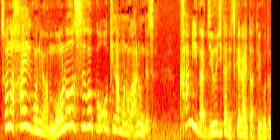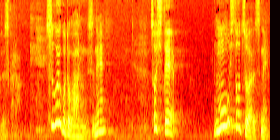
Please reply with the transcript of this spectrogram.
その背後にはものすごく大きなものがあるんです。神が十字架につけられたということですから。すごいことがあるんですね。そして、もう一つはですね、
